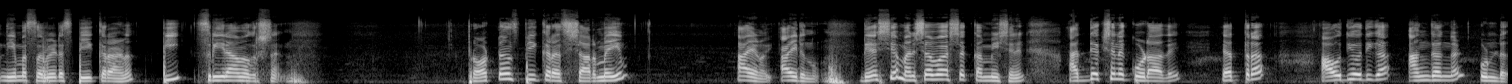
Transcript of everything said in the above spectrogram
നിയമസഭയുടെ സ്പീക്കറാണ് P Sreeramakrishnan. Pro tem speaker S ശർമ്മയും ആയണോ ആയിരുന്നു. ദേശീയ മനുഷ്യാവകാശ കമ്മീഷനിൽ അധ്യക്ഷനെ കൂടാതെ എത്ര ഔദ്യോഗിക അംഗങ്ങൾ ഉണ്ട്?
